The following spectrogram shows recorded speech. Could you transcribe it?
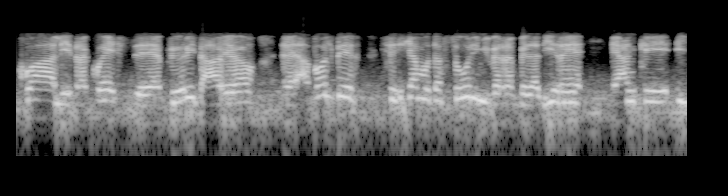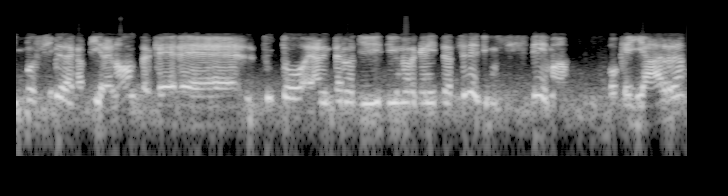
quali tra queste prioritarie, eh, a volte se siamo da soli mi verrebbe da dire è anche impossibile da capire, no? Perché eh, tutto è all'interno di, di un'organizzazione, di un sistema OKR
